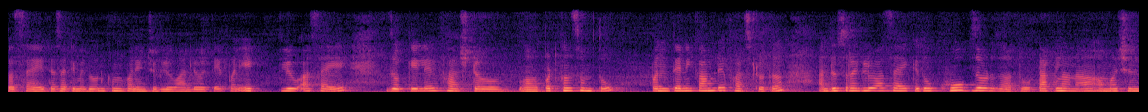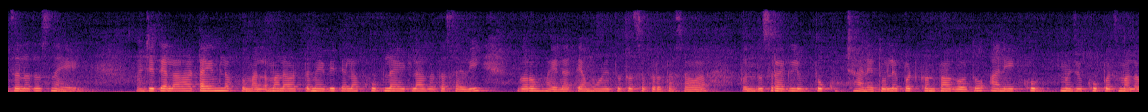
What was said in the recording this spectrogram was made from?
कसा आहे. त्यासाठी मी दोन कंपनीचे ग्ल्यू आणले होते. पण एक ग्ल्यू असा आहे जो की लय फास्ट पटकन संपतो. पण त्याने काम लय फास्ट होतं. आणि दुसरा ग्ल्यू असा आहे की तो खूप जड जातो. टाकला ना मशीन चालतच नाही. म्हणजे त्याला टाईम लागतो. मला मला वाटतं मे बी त्याला खूप लाइट लागत असावी गरम व्हायला. त्यामुळे तो तसं करत असावा. पण दुसरा ग्ल्यू तो खूप छान आहे. तो लय पटकन पागवतो आणि खूप म्हणजे खूपच मला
